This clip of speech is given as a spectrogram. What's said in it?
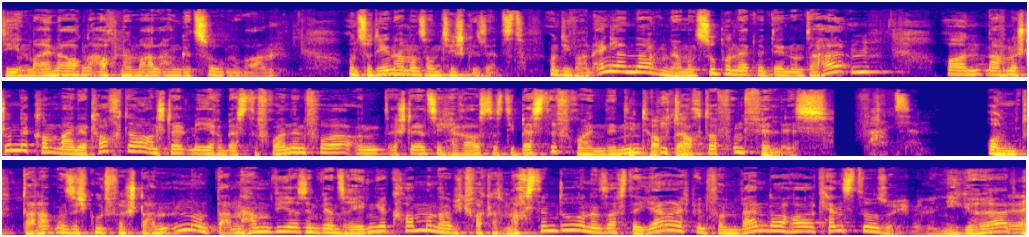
die in meinen Augen auch normal angezogen waren. Und zu denen haben wir uns am Tisch gesetzt. Und die waren Engländer und wir haben uns super nett mit denen unterhalten. Und nach einer Stunde kommt meine Tochter und stellt mir ihre beste Freundin vor und es stellt sich heraus, dass die beste Freundin die Tochter. Tochter, von Phil ist. Wahnsinn. Und dann hat man sich gut verstanden und dann haben wir, sind wir ins Reden gekommen und dann habe ich gefragt, was machst denn du? Und dann sagst er, ja, ich bin von Vanderhall, kennst du? So, ich habe ihn noch nie gehört.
